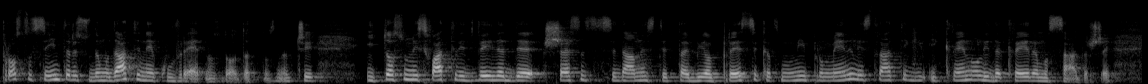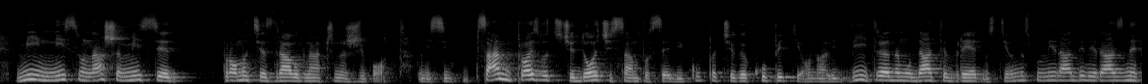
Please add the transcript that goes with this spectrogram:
prosto se interesuju da mu date neku vrednost dodatno. Znači, I to smo mi shvatili 2016. 17. taj bio presek kad smo mi promenili strategiju i krenuli da kreiramo sadržaj. Mi nismo, naša misija promocija zdravog načina života. Mislim, sami proizvod će doći sam po sebi, kupac će ga kupiti, ono, ali vi treba da mu date vrednost. I onda smo mi radili razne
